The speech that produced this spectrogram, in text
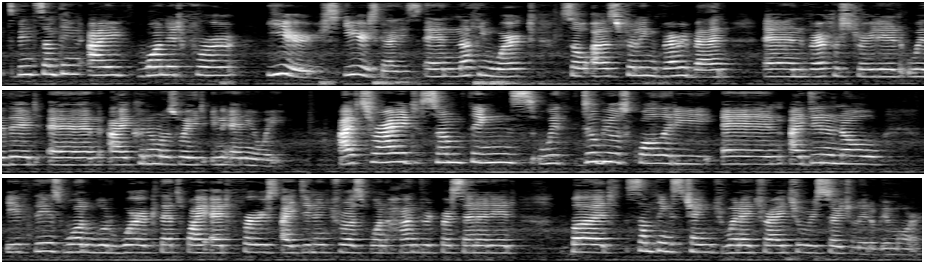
It's been something I've wanted for years, years guys, and nothing worked. So I was feeling very bad and very frustrated with it and I couldn't lose weight in any way. I've tried some things with dubious quality and I didn't know if this one would work. That's why at first I didn't trust 100% in it, but something's changed when I tried to research a little bit more.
